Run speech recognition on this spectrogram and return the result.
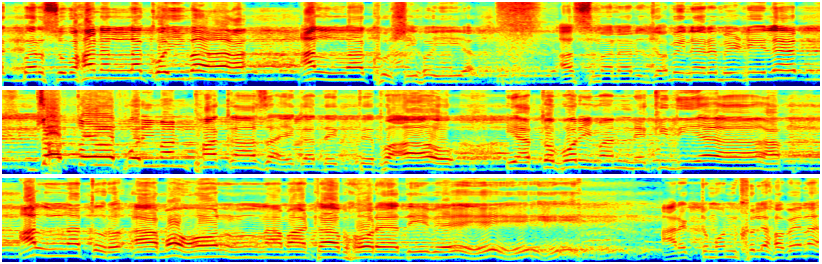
একবার সুবহানাল্লাহ কইবা, আল্লাহ খুশি হইয়া আসমান আর জমিনের মিডিলে যত পরিমাণ ফাঁকা জায়গা দেখতে পাও এত পরিমাণ নেকি দিয়া আল্লাহ তোর আমল নামাটা ভরে দিবে। আরেকটু মন খুলে হবে না?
